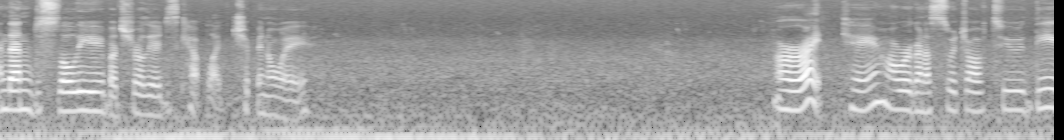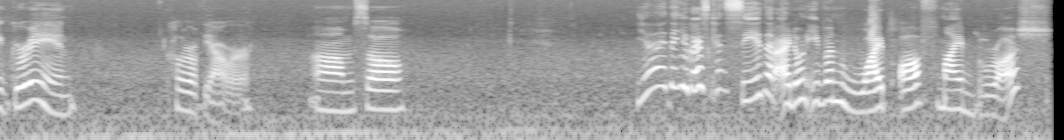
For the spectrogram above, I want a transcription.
and then just slowly but surely I just kept like chipping away. Alright, okay, now we're gonna switch off to the green color of the hour. Um, so yeah, I think you guys can see that I don't even wipe off my brush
